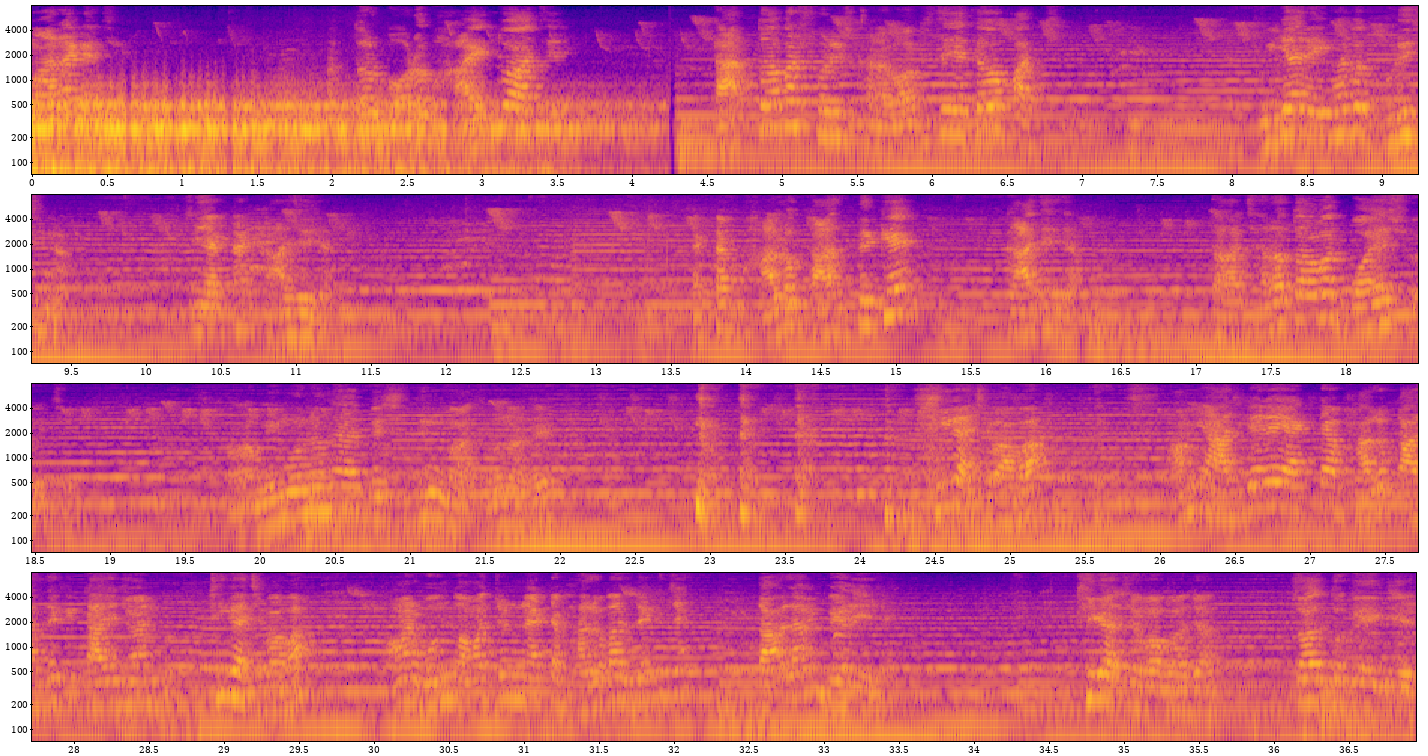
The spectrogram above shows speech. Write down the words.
মারা গেছে। তোর বড় ভাই তো আছে। তার তো আবার শরীর খারাপ অফিসে যেতেও পারছি তুই আর এইভাবে ঘুরিস না। তুই একটা কাজে যা। একটা ভালো কাজ দেখে কাজে যা। তাছাড়া তো আমার বয়স হয়েছে। আমি মনে হয় আর বেশি দিন বাঁচবো না রে। ঠিক আছে বাবা। আমি আজকের একটা ভালো কাজ দেখে কাজে জয়েন করব। ঠিক আছে বাবা। আমার বন্ধু আমার জন্য একটা ভালো কাজ দেখেছে, তাহলে আমি বেরিয়ে যাই। ঠিক আছে বাবা, যা। চল তোকে এগিয়ে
